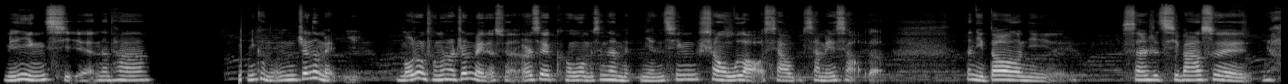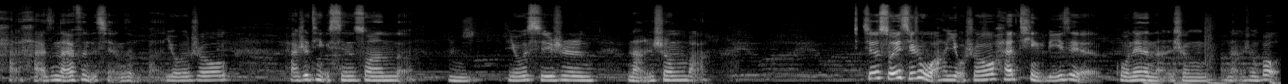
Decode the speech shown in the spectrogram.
民营企业，那他，你可能真的没，某种程度上真没得选。而且可能我们现在年轻，上无老，下下没小的。那你到了你三十七八岁，你孩孩子奶粉的钱怎么办？有的时候还是挺心酸的，嗯，尤其是男生吧。其实，所以其实我有时候还挺理解国内的男生，男生暴，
